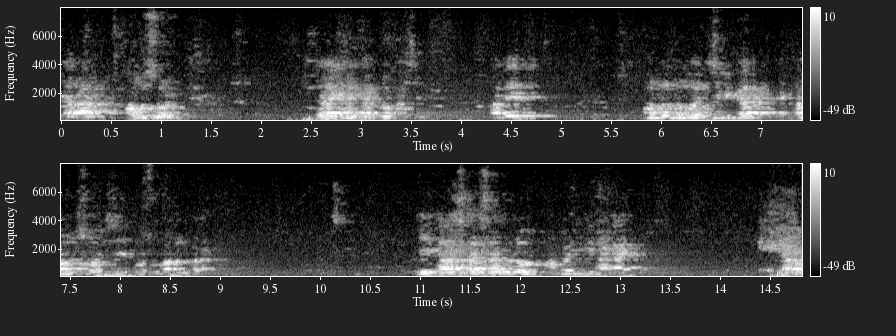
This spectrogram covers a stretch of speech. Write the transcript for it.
যারা হোল্ড যারা এখানকার লোক আছে তাদের অন্যতম জীবিকার একটা অংশ হচ্ছে পশুপালন করা। এই গাছ গাছাগুলো আমরা যদি লাগাই, যারা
